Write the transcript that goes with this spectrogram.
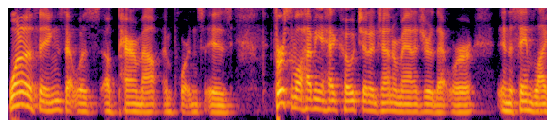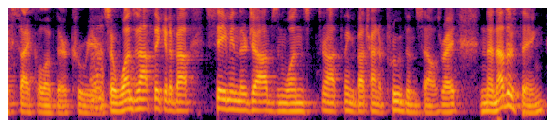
one of the things that was of paramount importance is first of all, having a head coach and a general manager that were in the same life cycle of their career. Yeah. So one's not thinking about saving their jobs and one's not thinking about trying to prove themselves, right? And another thing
